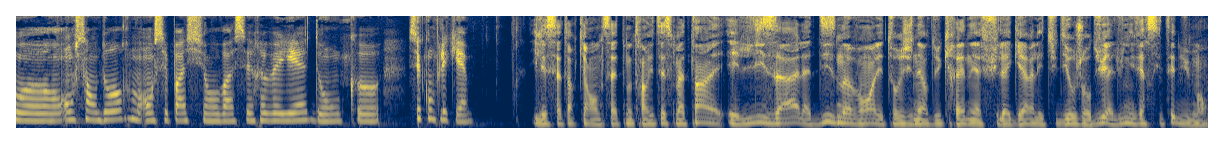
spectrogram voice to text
Euh, on s'endort, on ne sait pas si on va se réveiller, donc euh, c'est compliqué. Il est 7h47. Notre invitée ce matin est Lisa. Elle a 19 ans. Elle est originaire d'Ukraine et a fui la guerre. Elle étudie aujourd'hui à l'université du Mans.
